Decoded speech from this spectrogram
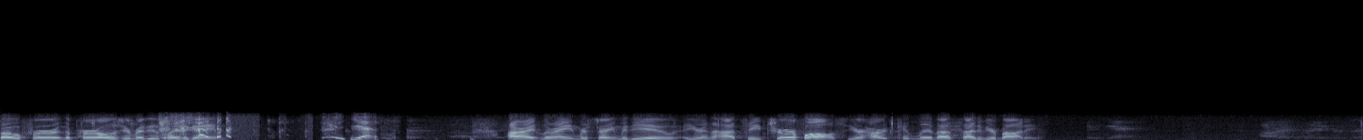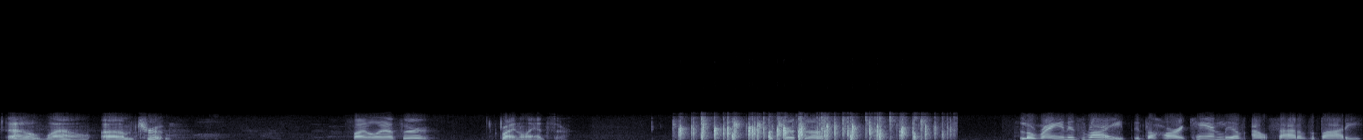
faux fur and the pearls. You're ready to play the game. yes. All right, Lorraine, we're starting with you. You're in the hot seat. True or false? Your heart can live outside of your body. Oh wow. Um, true. Final answer, Final answer. Patricia. Lorraine is right. The heart can live outside of the body.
